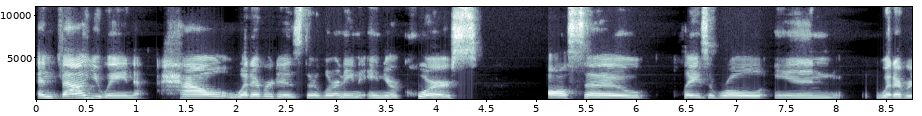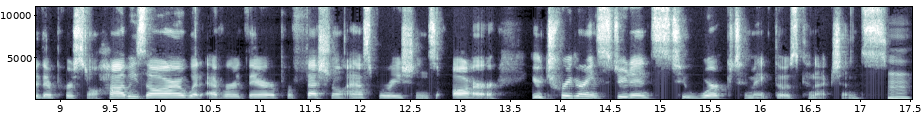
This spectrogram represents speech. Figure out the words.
and valuing how whatever it is they're learning in your course also plays a role in whatever their personal hobbies are, whatever their professional aspirations are. You're triggering students to work to make those connections. Mm.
